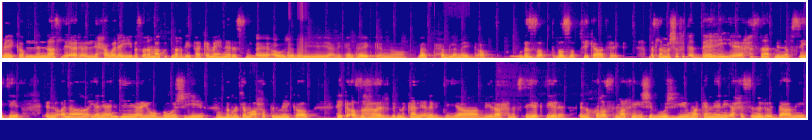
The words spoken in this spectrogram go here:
make up للناس اللي أر- اللي حوالي بس أنا ما كنت ماخذيتها كمهنة رسمية إيه أو جديه يعني كنت هيك إنه بس تحب ل make up بالضبط بالضبط هي كانت هيك بس لما شفت قد إيه هي حسنت من نفسيتي إنه أنا يعني عندي عيوب بوجهي. فكنت لما أحط ال make up هيك أظهر بالمكان اللي أنا بدي إياه براحة نفسية كثيره إنه خلص ما في إشي بوجهي وما كان يعني أحس إنه اللي قدامي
